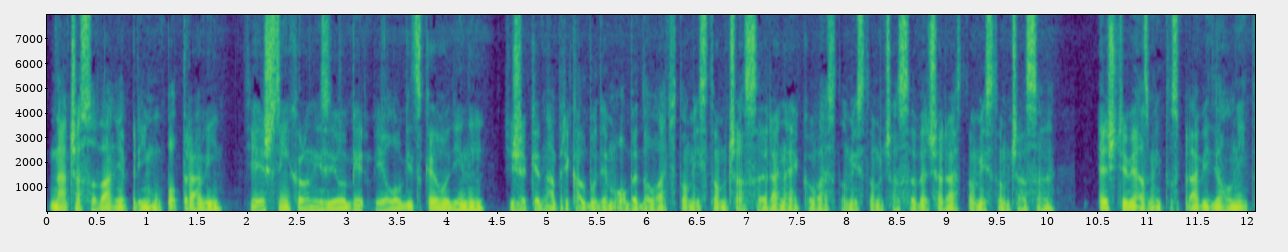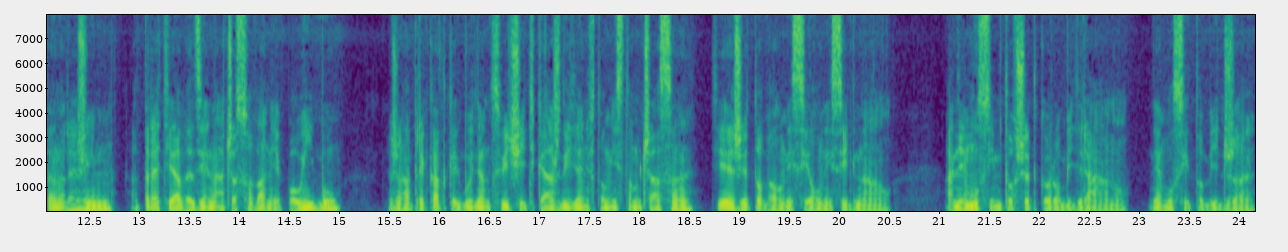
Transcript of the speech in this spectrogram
Načasovanie príjmu potravy tiež synchronizuje biologické hodiny, čiže keď napríklad budem obedovať v tom istom čase, raňajkovať v tom istom čase, večerať v tom istom čase, ešte viac mi to spravidelní ten režim. A tretia vec je načasovanie pohybu, že napríklad keď budem cvičiť každý deň v tom istom čase, tiež je to veľmi silný signál. A nemusím to všetko robiť ráno. Nemusí to byť, že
